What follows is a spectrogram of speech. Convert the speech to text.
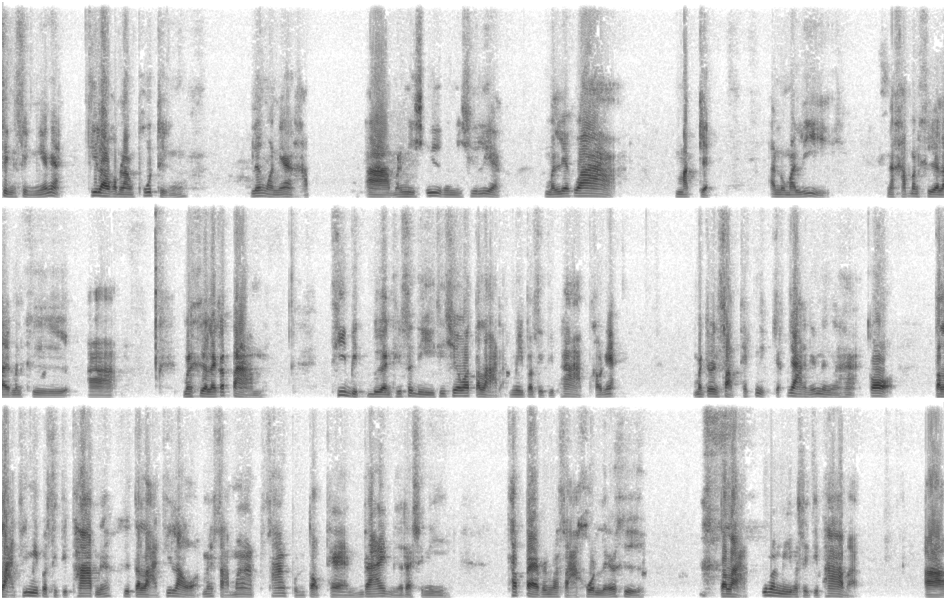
สิ่งสิ่งนี้เนี่ยที่เรากำลังพูดถึงเรื่องวันนี้ครับ อ่า มันมีชื่อมันมีชื่อเรียก มันเรียกว่า market anomaly นะครับ มันคืออะไรมันคืออ่า มันคืออะไรก็ตาม ที่บิดเบือนทฤษฎีที่เชื่อว่าตลาดมีประสิทธิภาพเขาเนี้ยมันจะเป็นศัพท์เทคนิคยากๆนิดนึงนะฮะ ก็ ตลาดที่มีประสิทธิภาพเนี่ยคือตลาดที่เราอะไม่สามารถสร้างผลตอบแทนได้เหนือดัชนี ถ้าแปลเป็นภาษาคนเลยก็คือ ตลาดที่มันมีประสิทธิภาพอะอ่า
